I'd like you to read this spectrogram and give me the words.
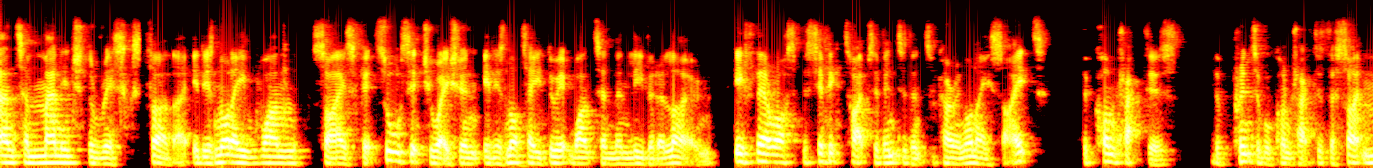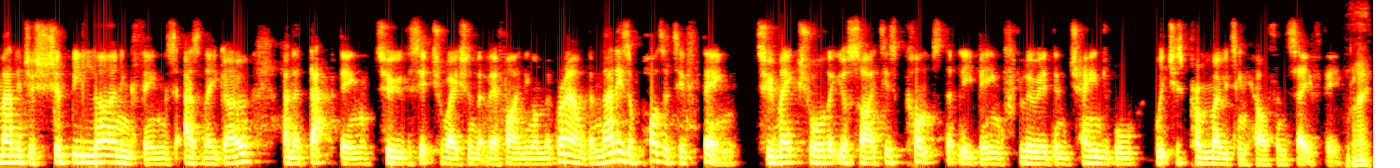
and to manage the risks further. It is not a one size fits all situation. It is not a do it once and then leave it alone. If there are specific types of incidents occurring on a site, the contractors, the principal contractors, the site managers should be learning things as they go and adapting to the situation that they're finding on the ground. And that is a positive thing to make sure that your site is constantly being fluid and changeable, which is promoting health and safety. Right.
